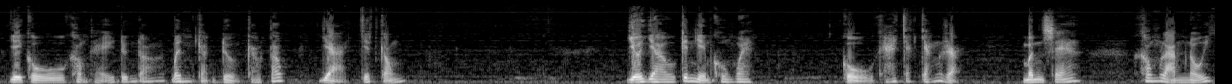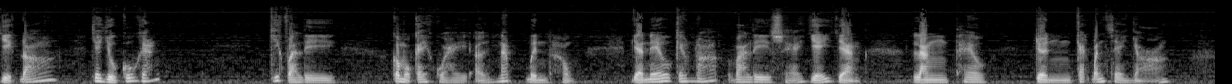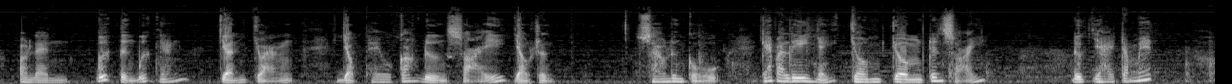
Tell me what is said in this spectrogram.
vì cụ không thể đứng đó bên cạnh đường cao tốc và chết cống. Dựa vào kinh nghiệm khôn ngoan, cụ khá chắc chắn rằng mình sẽ không làm nổi việc đó cho dù cố gắng. Chiếc vali có một cái quay ở nắp bên hông và nếu kéo nó, vali sẽ dễ dàng lăn theo trên các bánh xe nhỏ. Orlen bước từng bước ngắn, chệnh choạng dọc theo con đường xoải vào rừng. Sau lưng cụ, cái vali nhảy chồm chồm trên sỏi. Được vài trăm mét,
